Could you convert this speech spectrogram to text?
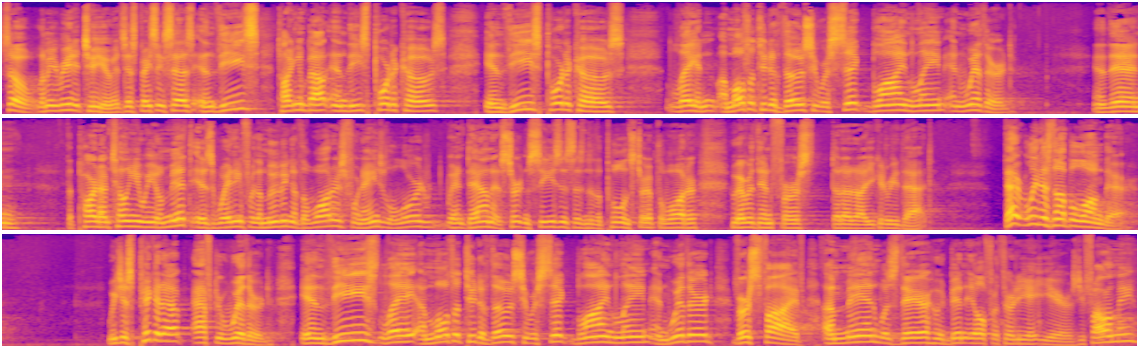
So let me read it to you. It just basically says, In these, talking about in these porticos, in these porticos lay a multitude of those who were sick, blind, lame, and withered. And then the part I'm telling you we omit is waiting for the moving of the waters, for an angel of the Lord went down at certain seasons into the pool and stirred up the water. Whoever then first, da da da, you can read that. That really does not belong there. We just pick it up after withered. In these lay a multitude of those who were sick, blind, lame, and withered. Verse 5 A man was there who had been ill for 38 years. You follow me?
